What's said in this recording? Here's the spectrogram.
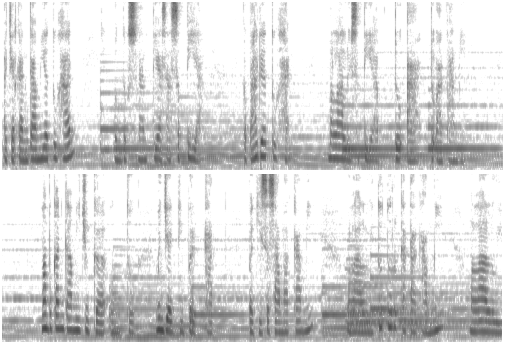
ajarkan kami ya Tuhan untuk senantiasa setia kepada Tuhan melalui setiap doa-doa kami. Mampukan kami juga untuk menjadi berkat bagi sesama kami melalui tutur kata kami, melalui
